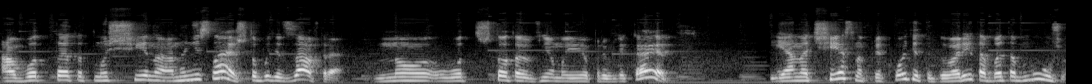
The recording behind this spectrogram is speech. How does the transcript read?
А вот этот мужчина, она не знает, что будет завтра, но вот что-то в нем ее привлекает, и она честно приходит и говорит об этом мужу.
